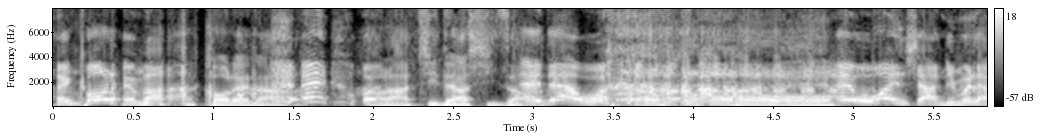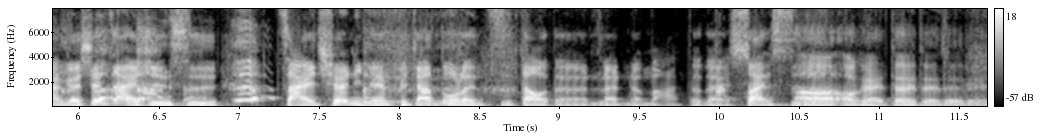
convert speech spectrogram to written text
很可怜吗？可怜啊！哎，好啦，记得要洗澡。哎，对啊，我，哎，我问一下，你们两个现在已经是宅圈里面比较多人知道的人了嘛？对不对？算是啊。OK，对对对对。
